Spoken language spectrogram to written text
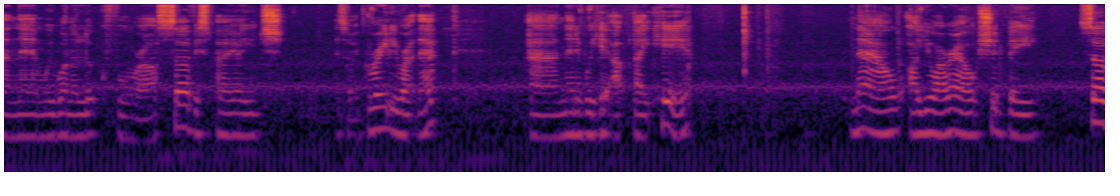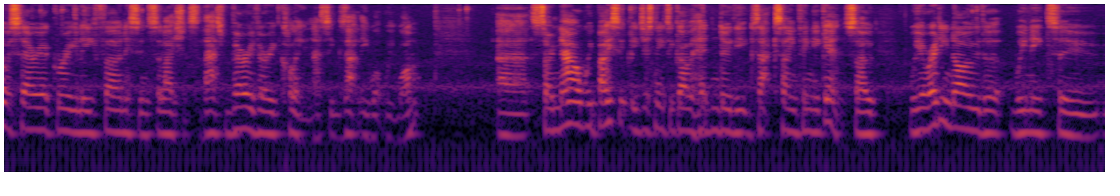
and then we want to look for our service page so Greeley right there and then if we hit update here now our URL should be service area Greeley furnace installation. So that's very very clean. That's exactly what we want. Uh, so now we basically just need to go ahead and do the exact same thing again. So we already know that we need to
